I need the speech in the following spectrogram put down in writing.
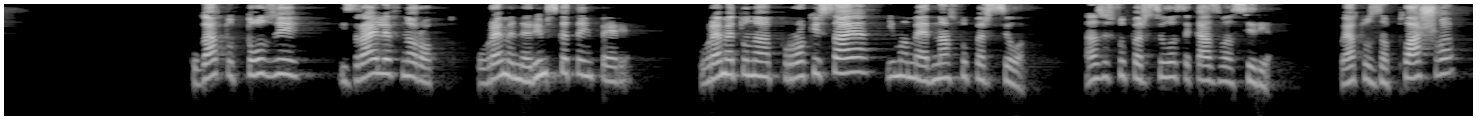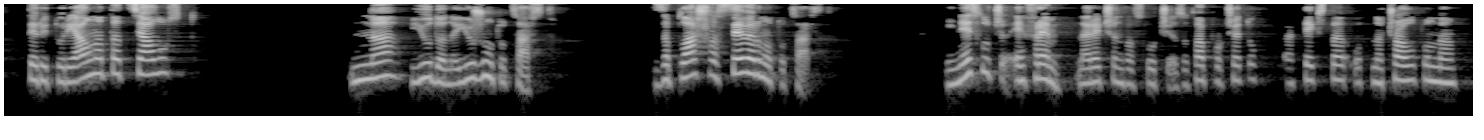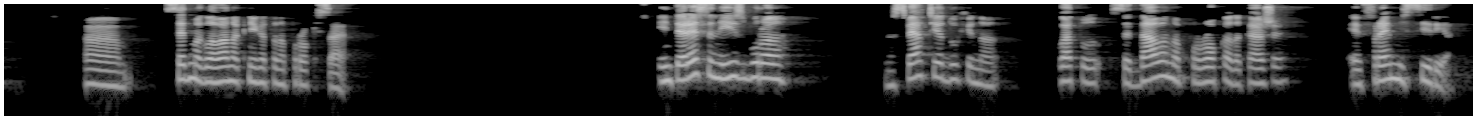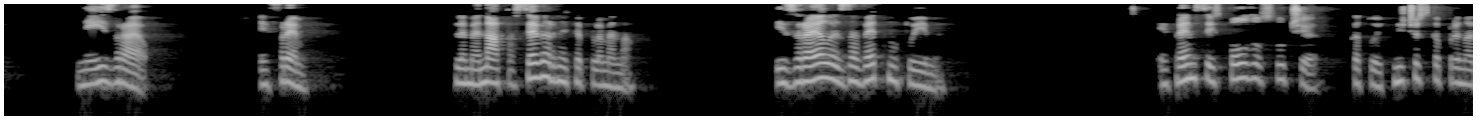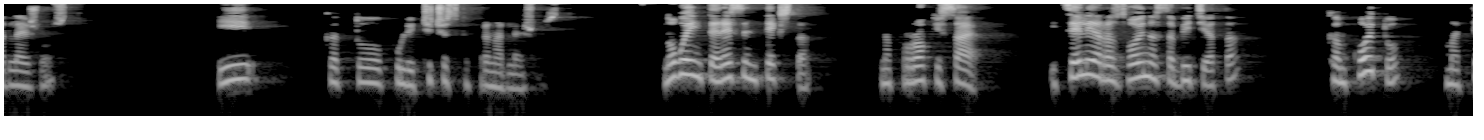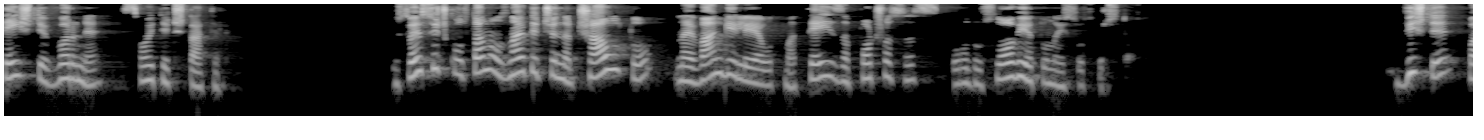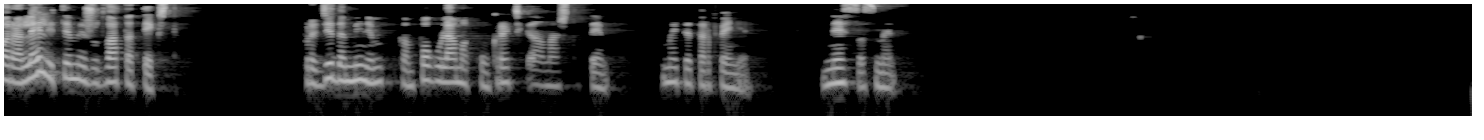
Когато този Израилев народ по време на Римската империя, по времето на пророк Исаия имаме една суперсила. Тази суперсила се казва Асирия, която заплашва териториалната цялост на Юда, на Южното царство. Заплашва Северното царство. И не случай, Ефрем, наречен в случая. Затова прочетох текста от началото на а, седма глава на книгата на пророк Исаия. Интересен е избора на Святия Дух и на когато се дава на пророка да каже Ефрем и Сирия, не Израел. Ефрем. Племената, северните племена. Израел е заветното име. Ефрем се използва в случая като етническа принадлежност и като политическа принадлежност. Много е интересен текста на пророк Исаия и целият развой на събитията, към който Матей ще върне своите читатели. Освен всичко останало, знаете, че началото на Евангелие от Матей започва с родословието на Исус Христос. Вижте паралелите между двата текста, преди да минем към по-голяма конкретика на нашата тема. Имайте търпение. Не с мен.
